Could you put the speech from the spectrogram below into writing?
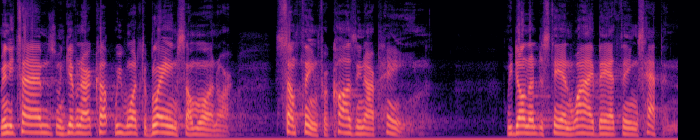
Many times, when given our cup, we want to blame someone or something for causing our pain. We don't understand why bad things happen.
